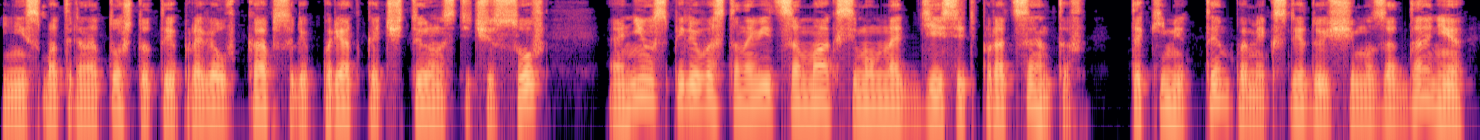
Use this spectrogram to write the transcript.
И несмотря на то, что ты провел в капсуле порядка 14 часов, они успели восстановиться максимум на 10%. Такими темпами к следующему заданию –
